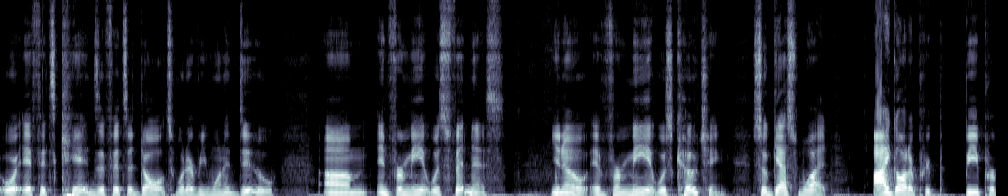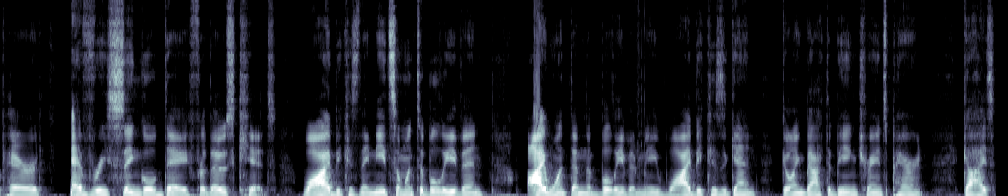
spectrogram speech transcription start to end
or if it's kids, if it's adults, whatever you want to do. Um, and for me, it was fitness, you know, and for me, it was coaching. So guess what? I got to pre- be prepared every single day for those kids. Why? Because they need someone to believe in. I want them to believe in me. Why? Because again, going back to being transparent. Guys,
